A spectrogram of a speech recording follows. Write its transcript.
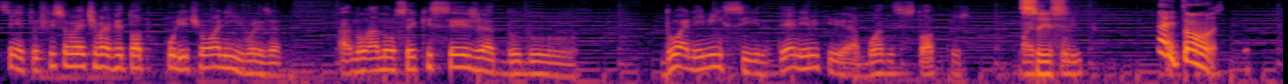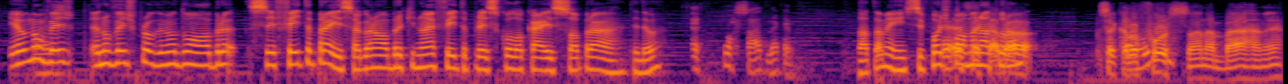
Sim, tu dificilmente vai ver tópico político em um anime, por exemplo. A não, a não ser que seja do, do, do, anime em si. Né? Tem anime que aborda esses tópicos mais isso, isso. políticos. É, então, eu não, Mas... vejo, eu não vejo problema de uma obra ser feita para isso. Agora, uma obra que não é feita para isso, colocar isso só pra. Entendeu? É forçado, né, cara? Exatamente. Se for de é, forma você natural. Acaba, você acaba é forçando muito... a barra, né?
